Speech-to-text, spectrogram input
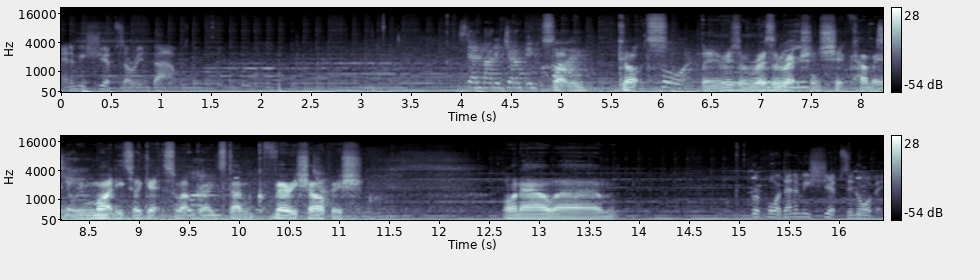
Enemy ships are inbound. Stand by to jump in Looks like five. we got. four, There is a resurrection ship coming. and we might need to get some upgrades one, done very sharpish on our. Um, Report enemy ships in orbit.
